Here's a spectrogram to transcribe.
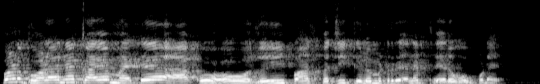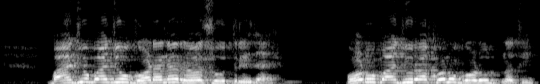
પણ ઘોડાને કાયમ માટે આખો હોવો જોઈએ, પાંચ પચીસ કિલોમીટર એને ફેરવવું પડે. બાજુ બાજુ ઘોડાને રસ ઉતરી જાય. ઘોડું બાજુ રાખવાનું ઘોડું જ નથી.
